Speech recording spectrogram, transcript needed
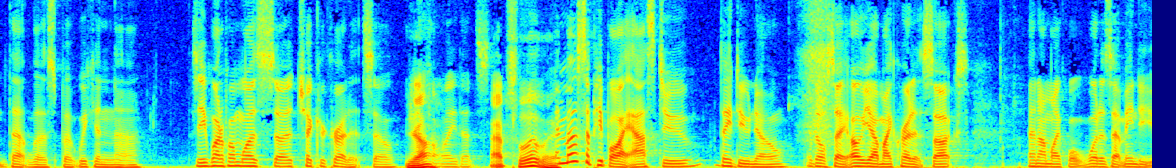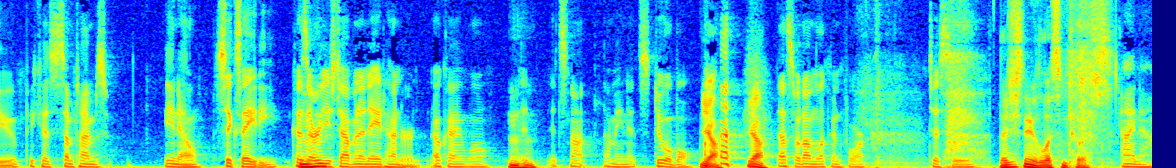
that list. But we can uh, see. One of them was uh, check your credit. So Yeah. definitely that's. absolutely. And most of the people I ask do they do know. They'll say, "Oh yeah, my credit sucks," and I'm like, "Well, what does that mean to you?" Because sometimes, you know, 680 because they're Mhm. used to having an 800. Okay, well, Mhm. it, it's not. I mean, it's doable. Yeah, yeah. That's what I'm looking for. to see. They just need to listen to us. I know.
